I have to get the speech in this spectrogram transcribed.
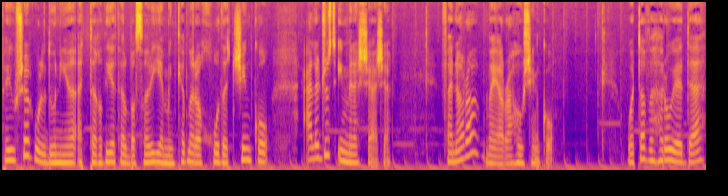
فيشغل دنيا التغذية البصرية من كاميرا خوذة شينكو على جزء من الشاشة. فنرى ما يراه شينكو. وتظهر يداه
